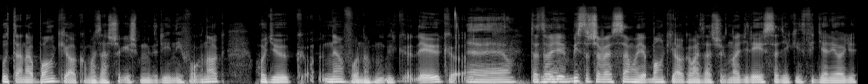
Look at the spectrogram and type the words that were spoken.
utána a banki alkalmazások is mind ríni fognak, hogy ők nem fognak működni. Ők, Ja, ja, ja. tehát, hogy Igen. biztosan veszem, hogy a banki alkalmazások nagy része egyébként figyeli, hogy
